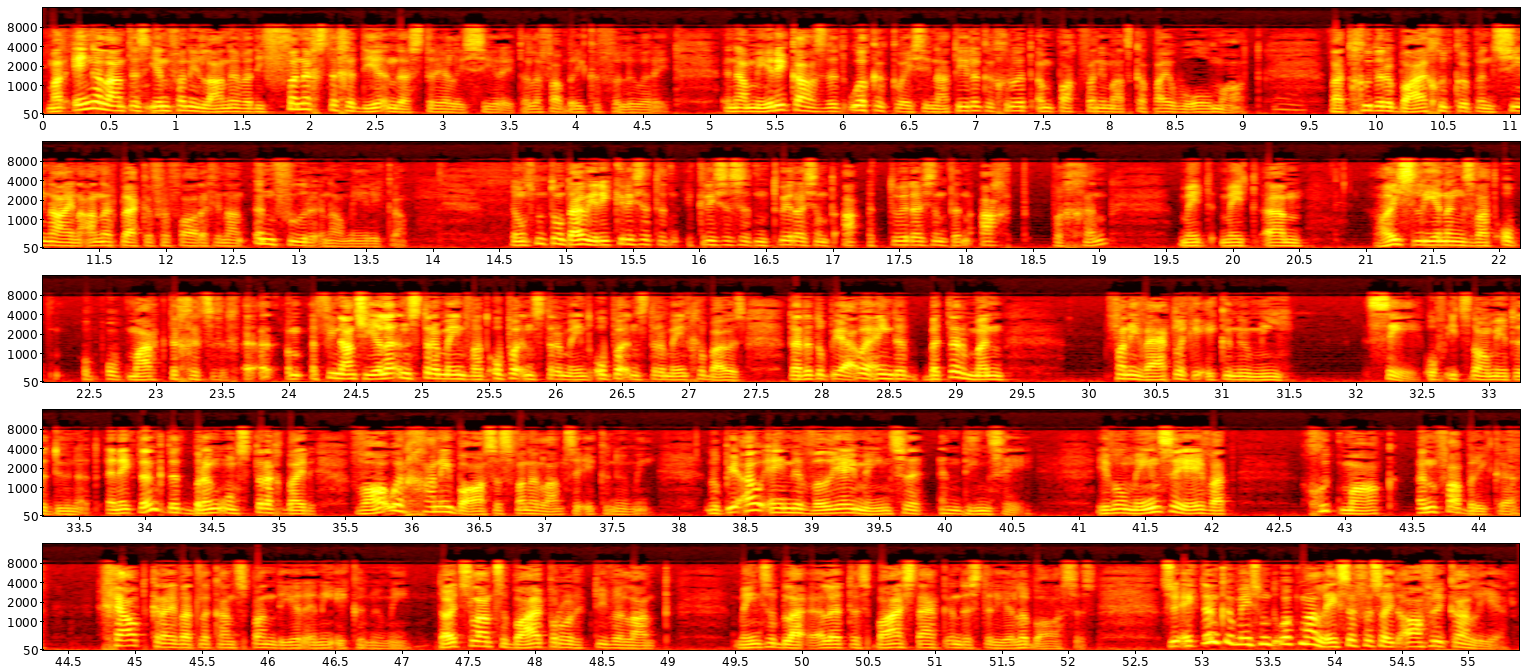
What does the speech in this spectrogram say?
Maar Engeland is een van die lande wat die vinnigste gedeindustrialiseer het, hulle fabrieke verloor het. In Amerika is dit ook 'n kwessie, natuurlik 'n groot impak van die maatskappy Walmart mm. wat goedere baie goedkoop in China en ander plekke vervaardig en dan invoer in Amerika. En ons moet onthou hierdie krisis het krisis het in 2008, 2008 begin met met ehm um, huislenings wat op op op markte 'n finansiële instrument wat op 'n instrument op 'n instrument gebou is dat dit op die ou einde bitter min van die werklike ekonomie sê of iets daarmee te doen het. En ek dink dit bring ons terug by waaroor gaan die basis van 'n land se ekonomie. En op die ou einde wil jy mense in diens hê. Jy wil mense hê wat goed maak in fabrieke, geld kry wat hulle kan spandeer in die ekonomie. Duitsland se baie produktiewe land mense bly hulle het 'n baie sterk industriële basis. So ek dink 'n mens moet ook maar lesse vir Suid-Afrika leer.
